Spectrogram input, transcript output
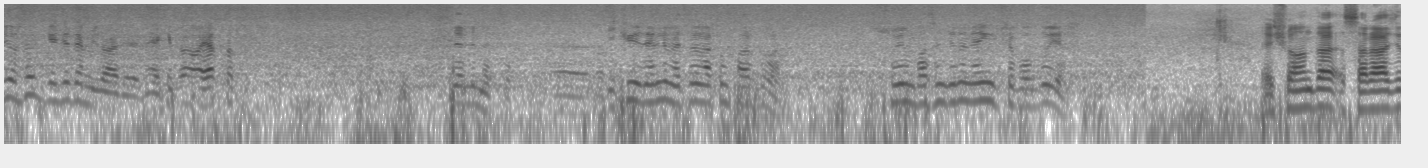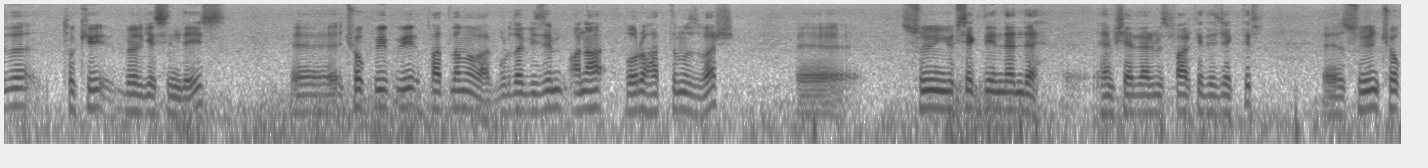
ediyorsa gece de müdahale edin. Ekibi ayakta tut. 250 metre. 250 metre rakım farkı var. Suyun basıncının en yüksek olduğu yer. E, şu anda Sarıacılı Toki bölgesindeyiz. E, çok büyük bir patlama var. Burada bizim ana boru hattımız var. E, suyun yüksekliğinden de hemşerilerimiz fark edecektir. E, suyun çok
